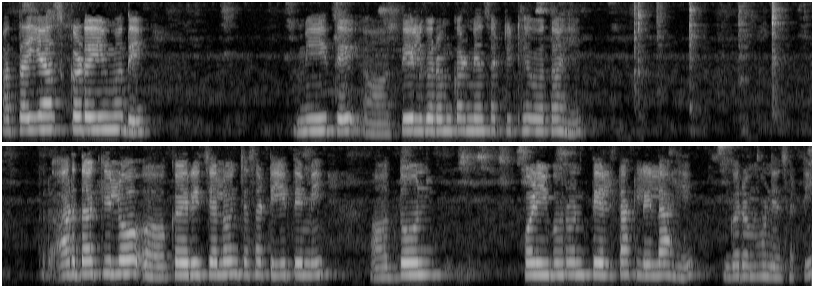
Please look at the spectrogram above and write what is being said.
आता याच कढईमध्ये मी इथे तेल गरम करण्यासाठी ठेवत आहे. तर अर्धा किलो कैरीच्या लोणच्यासाठी इथे मी दोन पळी भरून तेल टाकलेलं आहे गरम होण्यासाठी.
